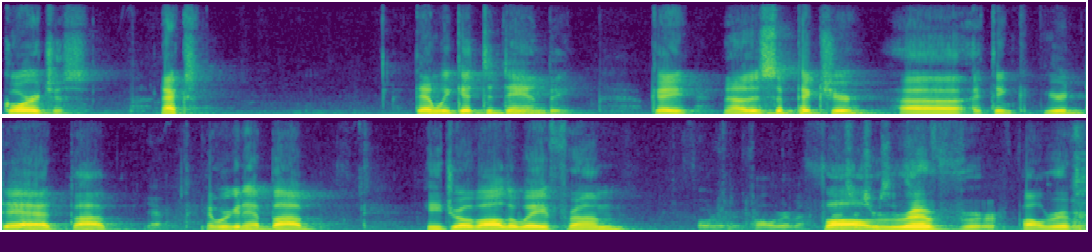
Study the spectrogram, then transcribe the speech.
Gorgeous. Next. Then we get to Danby. Okay, now this is a picture. Uh, I think your dad, Bob, and we're going to have Bob. He drove all the way from Fall River. Fall Massachusetts. River. Fall River.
